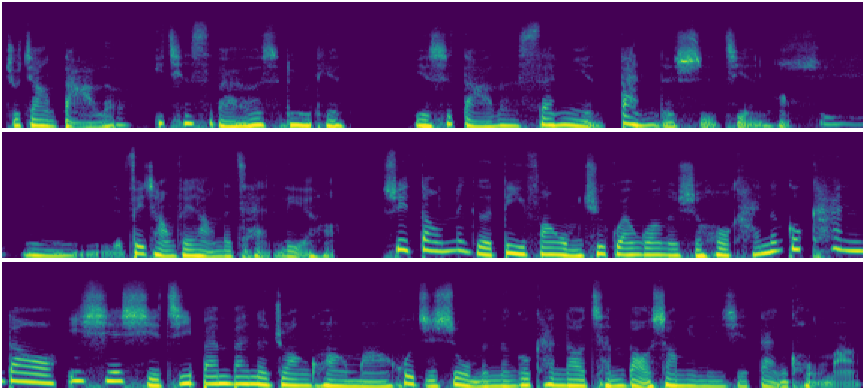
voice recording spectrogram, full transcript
就这样打了一千四百二十六天，也是打了三年半的时间哈。是，嗯，非常非常的惨烈哈。所以到那个地方，我们去观光的时候，还能够看到一些血迹斑斑的状况吗？或者是我们能够看到城堡上面的一些弹孔吗？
